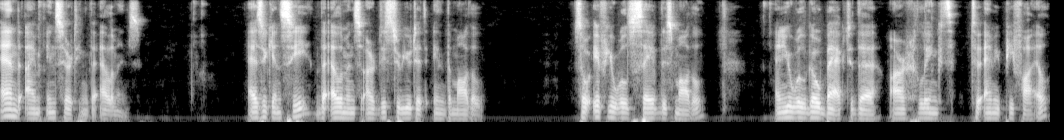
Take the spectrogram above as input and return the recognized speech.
and I'm inserting the elements. As you can see, the elements are distributed in the model. So if you will save this model and you will go back to the arch linked to MEP file,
